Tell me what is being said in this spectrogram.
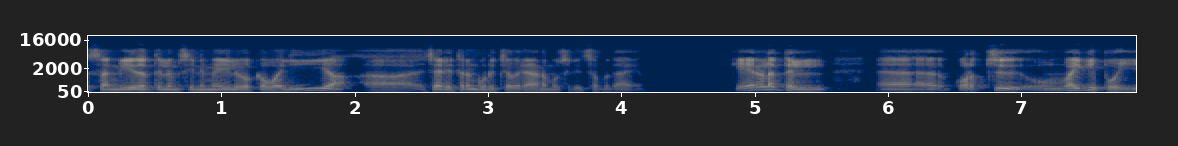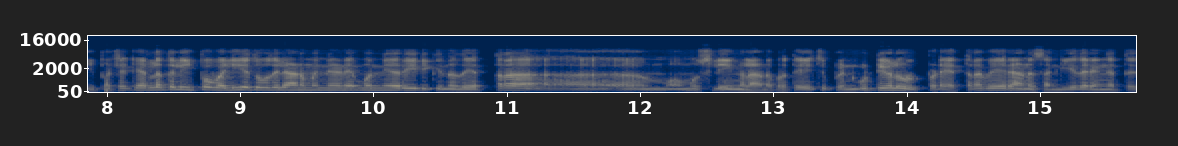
സംഗീതത്തിലും സിനിമയിലും ഒക്കെ വലിയ ചരിത്രം കുറിച്ചവരാണ് മുസ്ലിം സമുദായം. കേരളത്തിൽ കുറച്ച് വൈകിപ്പോയി. പക്ഷെ കേരളത്തിൽ ഇപ്പോൾ വലിയ തോതിലാണ് മുന്നേ മുന്നേറിയിരിക്കുന്നത്. എത്ര മുസ്ലിങ്ങളാണ്? പ്രത്യേകിച്ച് പെൺകുട്ടികൾ ഉൾപ്പെടെ എത്ര പേരാണ് സംഗീത രംഗത്ത്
